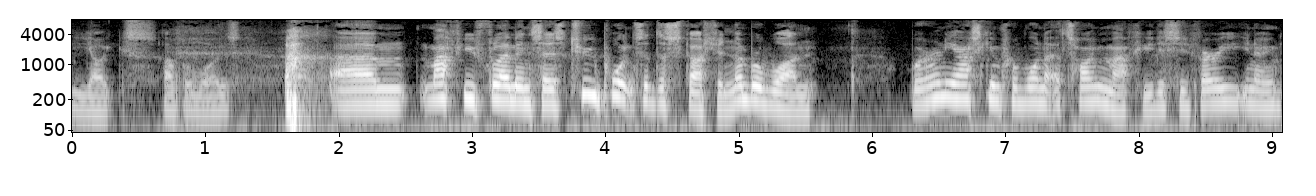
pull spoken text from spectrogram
yikes, otherwise. Um, Matthew Fleming says two points of discussion. Number one, we're only asking for one at a time, Matthew. This is very, you know,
